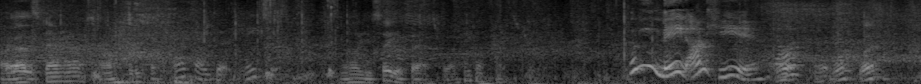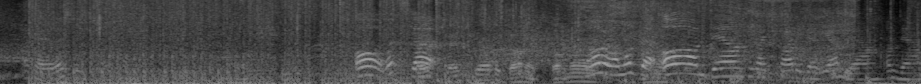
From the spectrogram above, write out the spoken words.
I got stamina, so I'm pretty fast. Okay, good. Me too. Well, you say you're fast, but I think I'm fast. What do you mean? I'm here. What? Uh, What? What? What? okay, let's just. Oh, what's that? Change, change your other gun. It's got No, more. I want that. Oh, I'm down because I tried to get. Yeah, I'm down. I'm down.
